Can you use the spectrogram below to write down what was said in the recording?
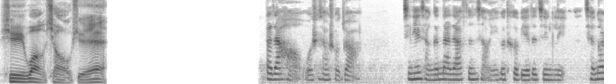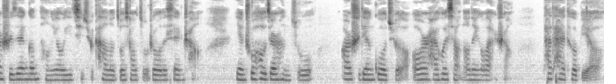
希望小学。大家好，我是小手绢儿。今天想跟大家分享一个特别的经历。前段时间跟朋友一起去看了《左小诅咒》的现场，演出后劲儿很足。二十天过去了，偶尔还会想到那个晚上，它太特别了。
